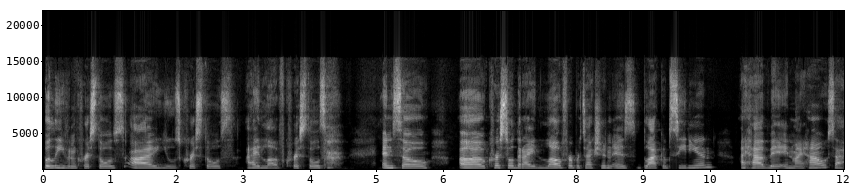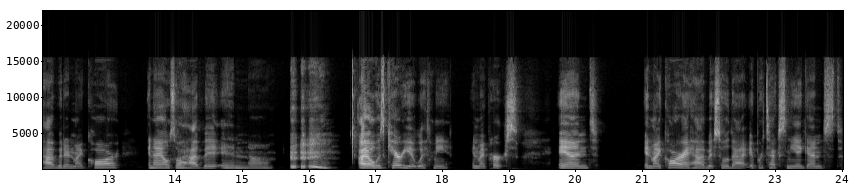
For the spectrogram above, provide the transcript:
believe in crystals. I use crystals. I love crystals. and so a crystal that I love for protection is black obsidian. I have it in my house, I have it in my car, and I also have it in um, I always carry it with me in my purse. And in my car, I have it so that it protects me against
